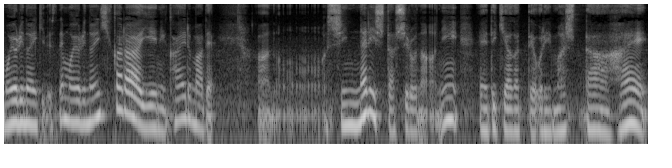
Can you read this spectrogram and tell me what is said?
最寄りの駅ですね、最寄りの駅から家に帰るまで、あのしんなりした白菜に、えー出来上がっておりました。はい。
